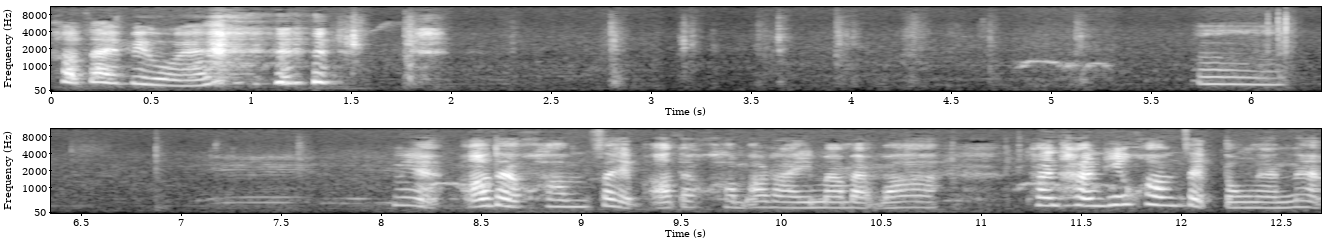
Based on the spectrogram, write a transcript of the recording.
เข้าใจฟิวไหมอืมเนี่ย เอาแต่ความเจ็บ เอาแต่ความอะไรมาแบบว่า ทั้งๆที่ความเจ็บตรงนั้นน่ะ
